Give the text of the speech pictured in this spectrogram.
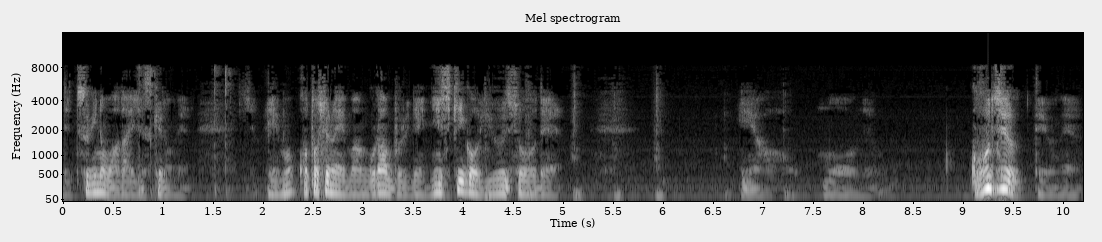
で、次の話題ですけどね。M、今年の M1 グランプリで、錦鯉優勝で、いや、もうね、50っていうね、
